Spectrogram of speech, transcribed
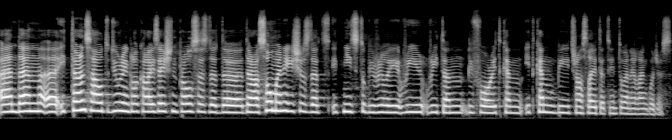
And then uh, it turns out during localization process that the, there are so many issues that it needs to be really rewritten before it can, it can be translated into any languages.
